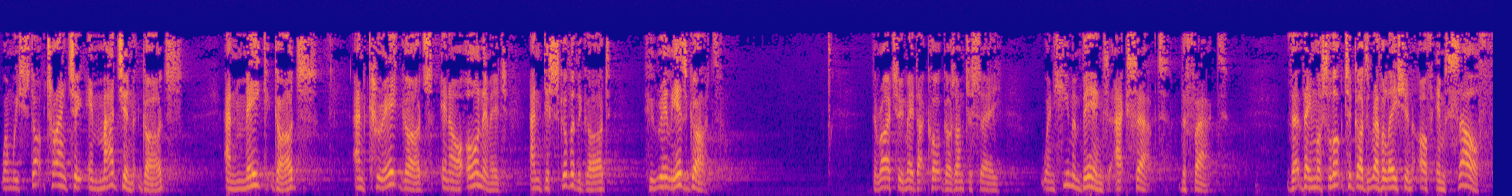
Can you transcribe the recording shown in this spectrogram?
when we stop trying to imagine gods and make gods and create gods in our own image and discover the God who really is God. The writer who made that quote goes on to say, when human beings accept the fact that they must look to God's revelation of himself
